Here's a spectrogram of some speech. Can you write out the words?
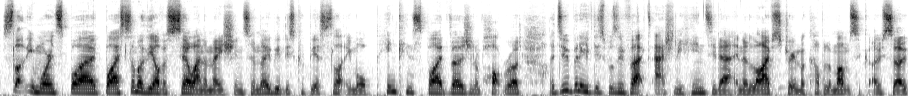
slightly more inspired by some of the other cell animations, so maybe this could be a slightly more pink-inspired version of Hot Rod. I do believe this was in fact actually hinted at in a live stream a couple of months ago, so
